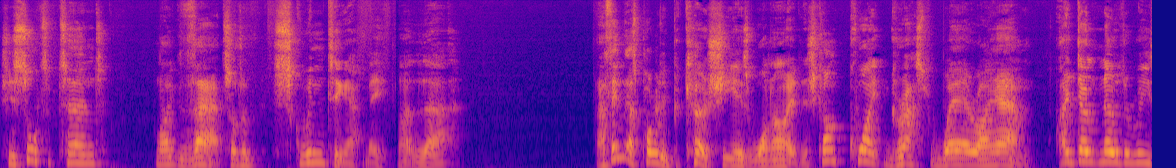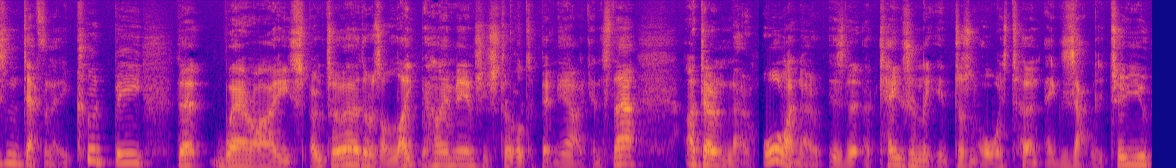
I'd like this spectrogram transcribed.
she's sort of turned like that, sort of squinting at me like that. I think that's probably because she is one eyed and she can't quite grasp where I am. I don't know the reason definitely. It could be that where I spoke to her, there was a light behind me and she struggled to pick me out against that. I don't know. All I know is that occasionally it doesn't always turn exactly to you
